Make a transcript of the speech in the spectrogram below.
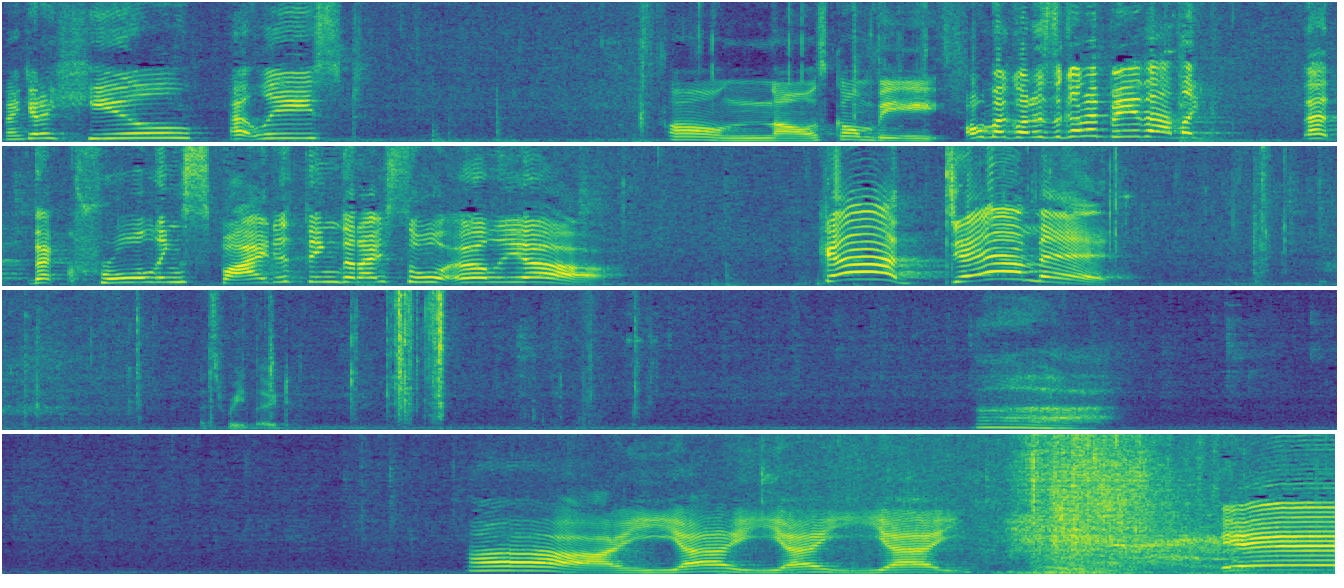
Can I get a heal at least? Oh no, it's gonna be... Oh my god, is it gonna be that, like... That, that crawling spider thing that I saw earlier? God damn it! Let's reload. Ah. Ah, yay, yay, yay. Ew!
